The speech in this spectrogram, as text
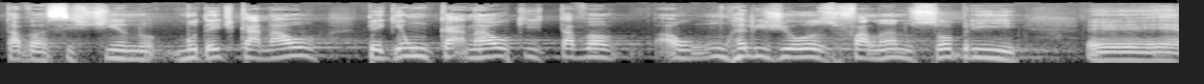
estava assistindo, mudei de canal, peguei um canal que estava um religioso falando sobre é,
